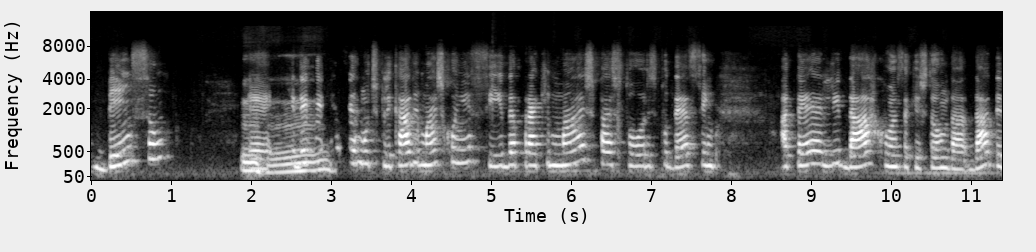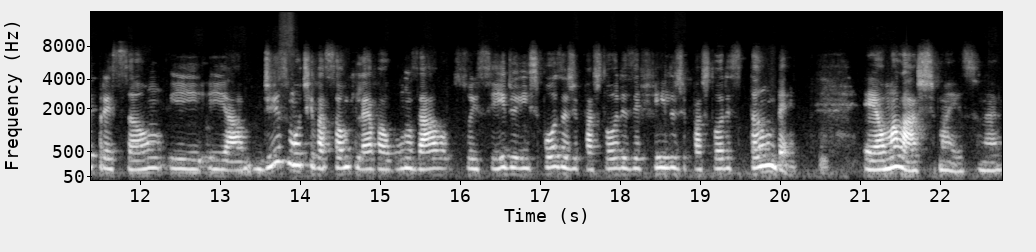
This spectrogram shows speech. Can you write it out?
bênção uhum. é, que uhum. deveria ser multiplicada e mais conhecida para que mais pastores pudessem até lidar com essa questão da, da depressão e, e, a desmotivação que leva alguns ao suicídio, e esposas de pastores e filhos de pastores também. É uma lástima isso, né?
